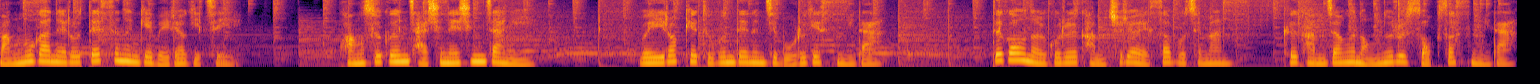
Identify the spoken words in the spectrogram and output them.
막무가내로 떼쓰는 게 매력이지. 광숙은 자신의 심장이 왜 이렇게 두근대는지 모르겠습니다. 뜨거운 얼굴을 감추려 애써보지만 그 감정은 억누를 수 없었습니다.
